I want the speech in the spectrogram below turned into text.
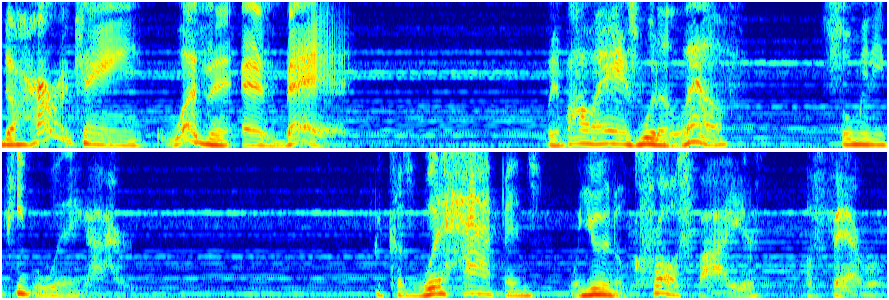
the hurricane wasn't as bad, but if our ass would have left, so many people would have got hurt. Because what happens when you're in the crossfires of Pharaoh?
